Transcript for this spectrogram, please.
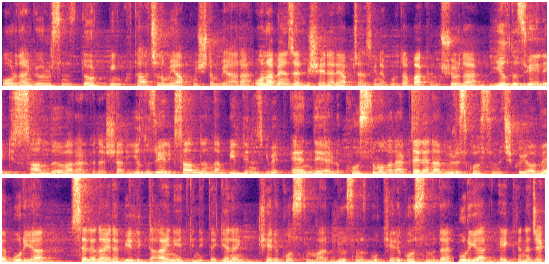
Oradan görürsünüz 4000 kutu açılımı yapmıştım bir ara. Ona benzer bir şeyler yapacağız yine burada. Bakın şurada yıldız üyelik sandığı var arkadaşlar. Yıldız üyelik sandığından bildiğiniz gibi en değerli kostüm olarak Selena virüs kostümü çıkıyor ve buraya Selena ile birlikte aynı etkinlikte gelen Carry kostüm var biliyorsunuz. Bu Carry kostümü de buraya eklenecek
